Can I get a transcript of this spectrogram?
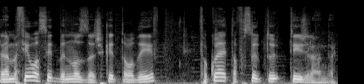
لما في وسيط بالنص شركه توظيف فكل هاي التفاصيل بت- بتيجي لعندك.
